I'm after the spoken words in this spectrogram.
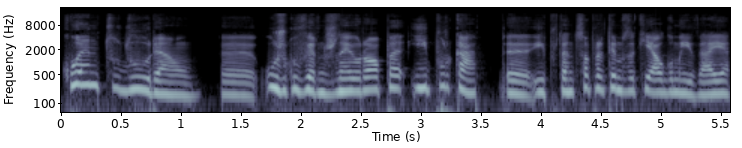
quanto duram uh, os governos na Europa e por cá. E, portanto, só para termos aqui alguma ideia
